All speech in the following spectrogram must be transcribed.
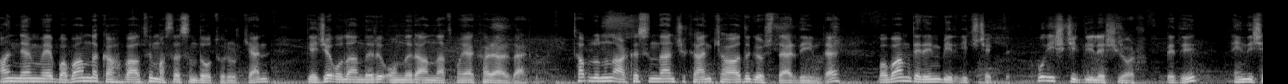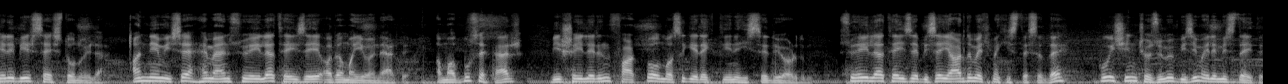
annem ve babamla kahvaltı masasında otururken gece olanları onlara anlatmaya karar verdim. Tablonun arkasından çıkan kağıdı gösterdiğimde babam derin bir iç çekti. Bu iş ciddileşiyor dedi endişeli bir ses tonuyla. Annem ise hemen Süheyla teyzeyi aramayı önerdi. Ama bu sefer bir şeylerin farklı olması gerektiğini hissediyordum. Süheyla teyze bize yardım etmek istese de bu işin çözümü bizim elimizdeydi.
